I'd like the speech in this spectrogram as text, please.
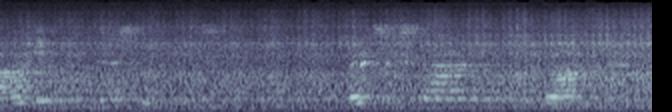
mensagem do Jesus. Necessário, claro.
